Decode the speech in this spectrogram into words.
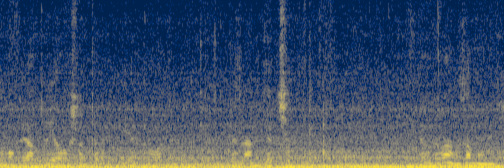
Ne mogu ja prije ovog šlepera, iako ne znam gdje će. Evo ga za mnom.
